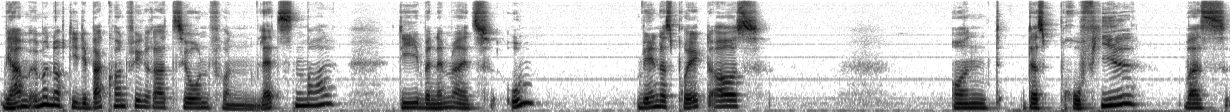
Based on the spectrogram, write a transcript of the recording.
Wir haben immer noch die Debug-Konfiguration von letzten Mal. Die benennen wir jetzt um, wählen das Projekt aus und das Profil, was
